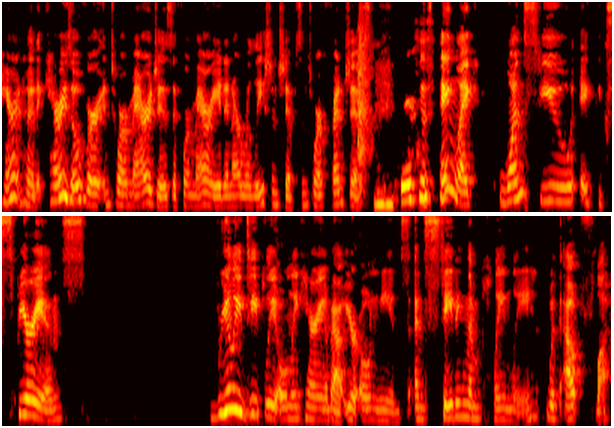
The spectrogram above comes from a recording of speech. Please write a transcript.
parenthood. It carries over into our marriages if we're married, in our relationships, into our friendships. Mm-hmm. There's this thing like once you experience really deeply only caring about your own needs and stating them plainly without fluff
